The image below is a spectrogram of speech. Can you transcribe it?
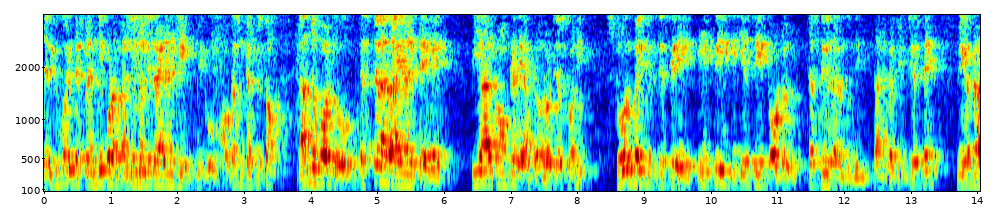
జరిగిపోయిన టెస్ట్లన్నీ కూడా మళ్ళీ మళ్ళీ రాయడానికి మీకు అవకాశం కల్పిస్తాం. దాంతోపాటు టెస్ట్ ఎలా రాయాలంటే పిఆర్ కాంపిటేటివ్ యాప్ డౌన్లోడ్ చేసుకొని స్టోర్ పై క్లిక్ చేస్తే ఏపీడిఎస్సి టోటల్ టెస్ట్ సిరీస్ అని ఉంటుంది. దానిపై క్లిక్ చేస్తే మీకు అక్కడ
